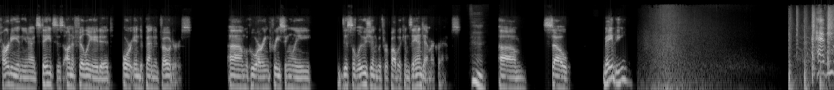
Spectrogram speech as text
party in the United States is unaffiliated or independent voters um, who are increasingly disillusioned with Republicans and Democrats. Hmm. Um, so maybe. Have you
